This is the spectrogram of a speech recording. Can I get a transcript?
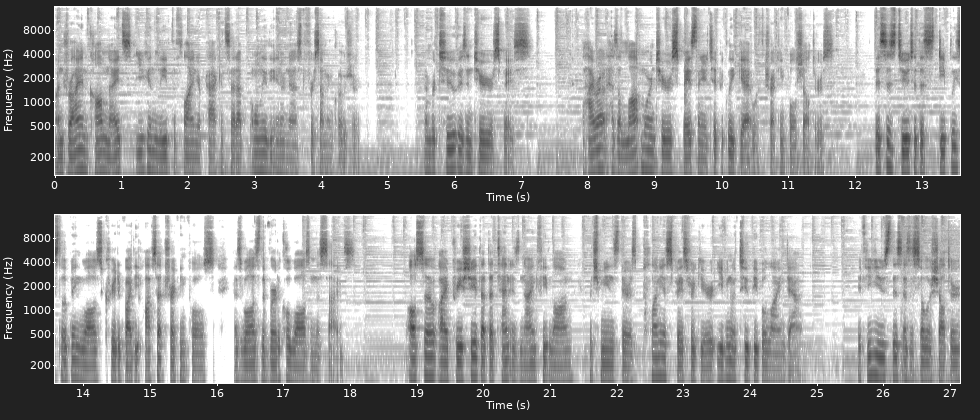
On dry and calm nights, you can leave the fly in your pack and set up only the inner nest for some enclosure. Number two is interior space. The high route has a lot more interior space than you typically get with trekking pole shelters. This is due to the steeply sloping walls created by the offset trekking poles, as well as the vertical walls on the sides. Also, I appreciate that the tent is 9 feet long, which means there is plenty of space for gear even with two people lying down. If you use this as a solo shelter,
